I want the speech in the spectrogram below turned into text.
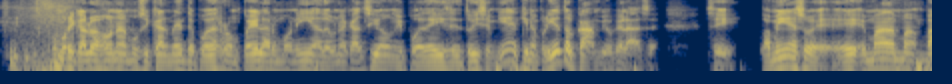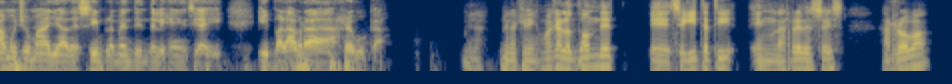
Como Ricardo Arjona musicalmente puede romper la armonía de una canción y puede irse, tú dices, mierda, pero ¿y estos cambios que él hace? Sí, para mí eso es, es más- más- va mucho más allá de simplemente inteligencia y, y palabras rebuscadas. Mira, mira qué bien. Juan Carlos, ¿dónde eh, seguiste a ti en las redes? Es arroba.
